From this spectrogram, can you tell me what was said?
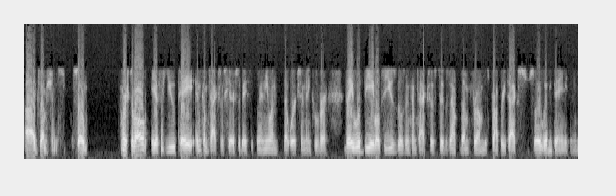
uh, exemptions. So, first of all, if you pay income taxes here, so basically anyone that works in Vancouver, they would be able to use those income taxes to exempt them from this property tax, so they wouldn't pay anything.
